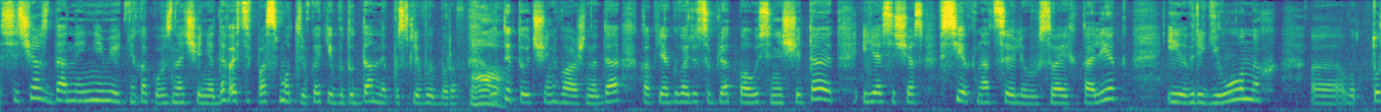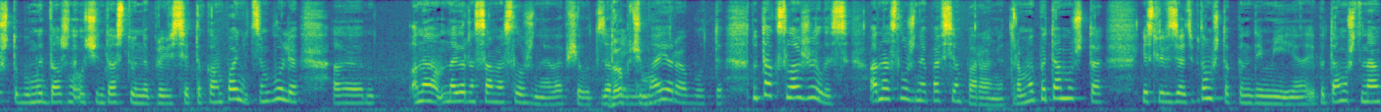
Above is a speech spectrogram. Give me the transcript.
Сейчас данные не имеют никакого значения. Давайте посмотрим, какие будут данные после выборов. А. Вот это очень важно, да. Как я говорю, цыплят по осени считают. И я сейчас всех нацеливаю своих коллег и в регионах. Э, вот то, чтобы мы должны очень достойно провести эту кампанию. Тем более э, она, наверное, самая сложная вообще вот за да, время почему? моей работы. Ну, так сложилось. Она сложная по всем параметрам. И потому что, если взять, и потому что пандемия, и потому что нам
